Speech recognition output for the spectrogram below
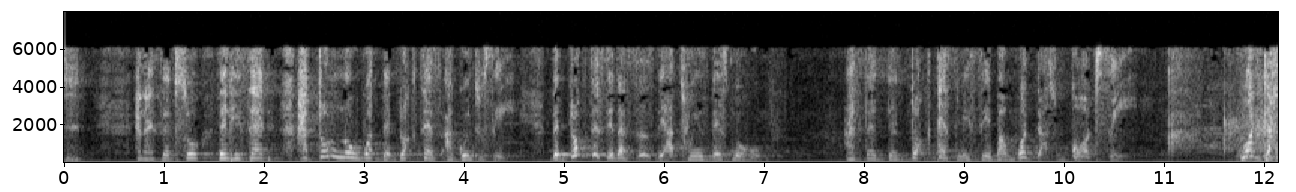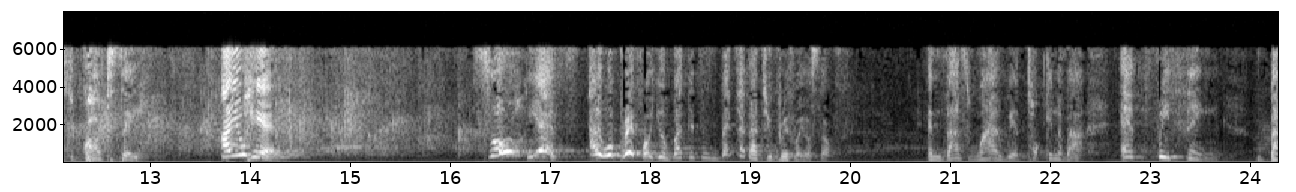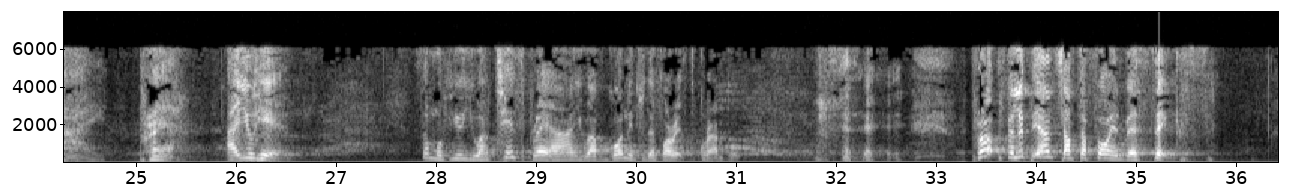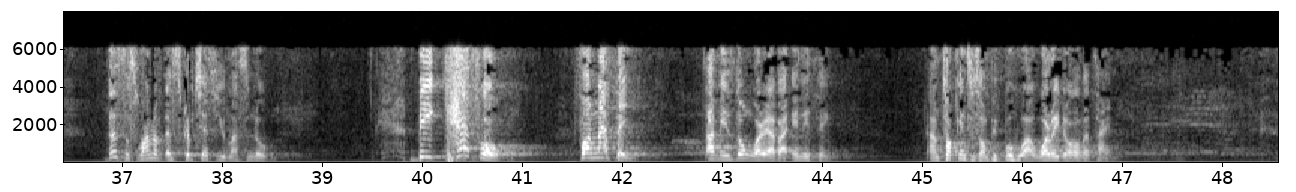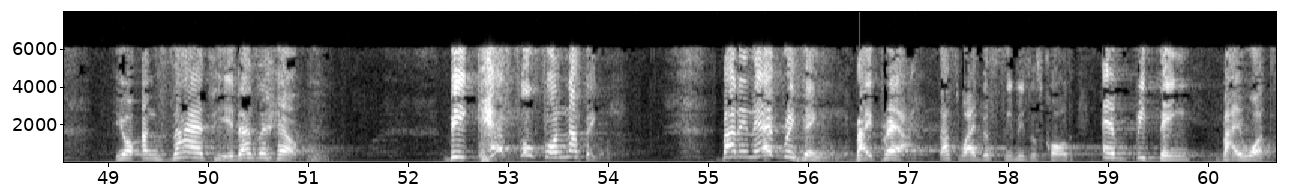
and I said, So then he said, I don't know what the doctors are going to say. The doctors say that since they are twins, there's no hope. I said, The doctors may say, but what does God say? What does God say? Are you here? So, yes, I will pray for you, but it is better that you pray for yourself. And that's why we're talking about everything by prayer. Are you here? Some of you, you have chased prayer, you have gone into the forest, Crampo. Philippians chapter 4 and verse 6. This is one of the scriptures you must know. Be careful for nothing. That means don't worry about anything. I'm talking to some people who are worried all the time. Your anxiety, it doesn't help. Be careful for nothing. But in everything by prayer. That's why this series is called Everything by what?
